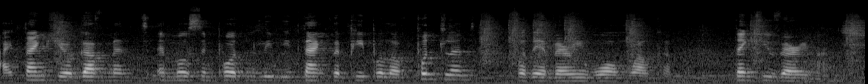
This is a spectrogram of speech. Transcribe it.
I thank your government, and most importantly, we thank the people of Puntland for their very warm welcome. Thank you very much.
